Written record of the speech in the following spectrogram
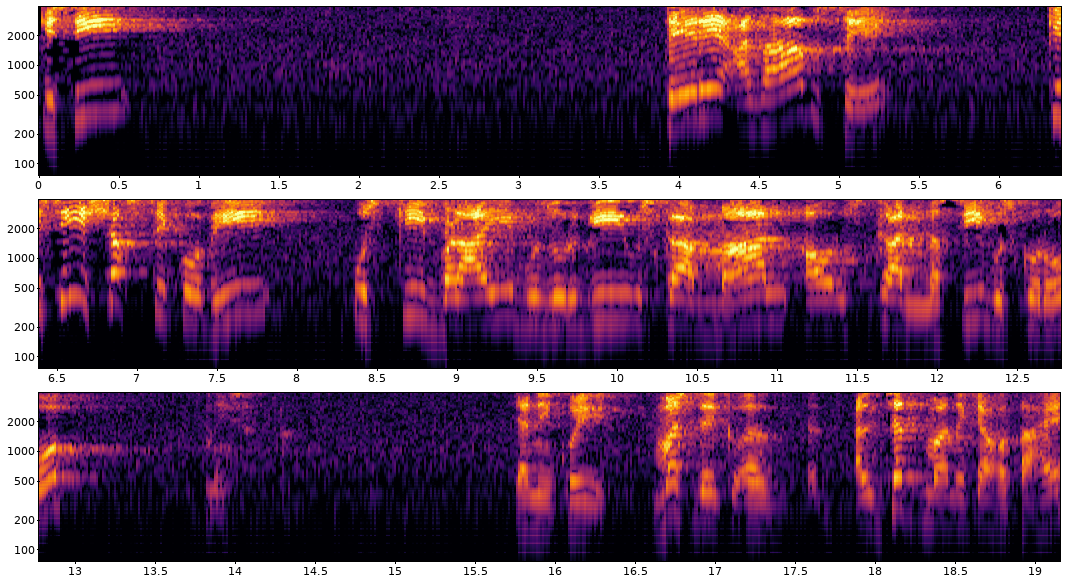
کسی تیرے عذاب سے کسی شخص کو بھی اس کی بڑائی، بزرگی، اس کا مال اور اس کا نصیب اس کو روک نہیں سکتا۔ یعنی کوئی مشد الجد مانے کیا ہوتا ہے؟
